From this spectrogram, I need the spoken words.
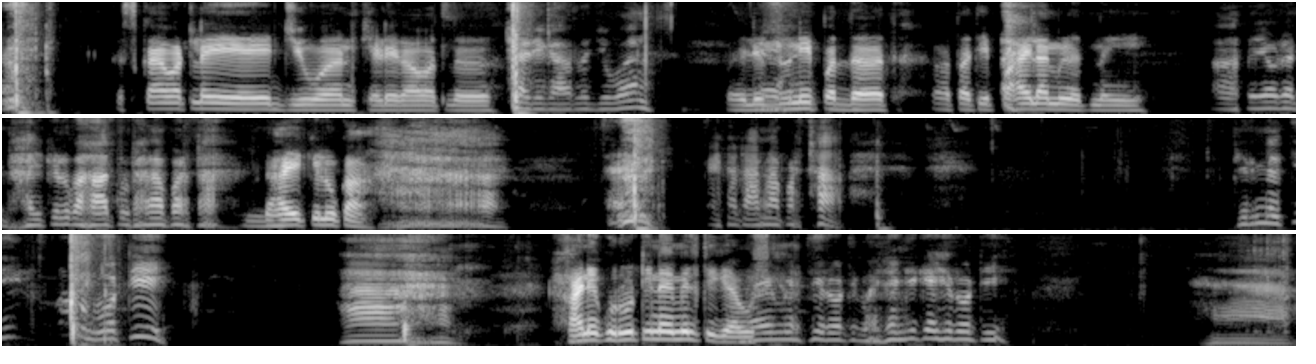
कसं काय वाटलंय जीवन खेडेगावातलं? खेडेगावचं जीवन? पहिले जुनी पद्धत आता ती पाहायला मिळत नाही. आता एवढा ढाई किलो का हाथ उठाना पड़ता? ढाई किलो का? हाँ। डालना पड़ता। फिर मिलती रोटी। हाँ खाने को रोटी नहीं मिलती क्या नहीं मिलती रोटी भजन की कैसी रोटी? हाँ।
